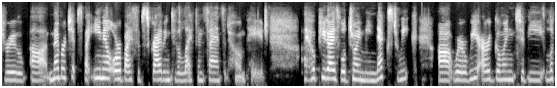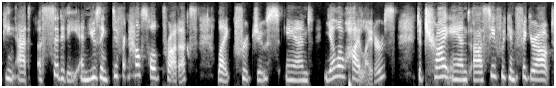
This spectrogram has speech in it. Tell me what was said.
through uh, member tips by email or by subscribing to the Life and Science at Home page. I hope you guys will join me next week uh, where we are going to be looking at acidity and using different household products like fruit juice and yellow highlighters to try and uh, see if we can figure out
